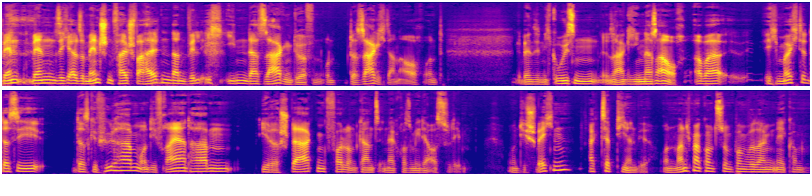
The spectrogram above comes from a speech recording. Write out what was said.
Wenn, wenn sich also Menschen falsch verhalten, dann will ich ihnen das sagen dürfen. Und das sage ich dann auch. Und wenn sie nicht grüßen, sage ich ihnen das auch. Aber ich möchte, dass sie das Gefühl haben und die Freiheit haben, ihre Stärken voll und ganz in der Cross Media auszuleben. Und die Schwächen akzeptieren wir. Und manchmal kommt es zu einem Punkt, wo wir sagen, nee, komm,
